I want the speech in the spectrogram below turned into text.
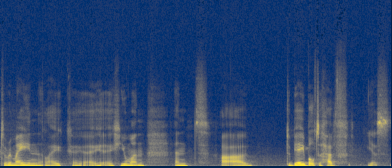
to remain like a, a human, and uh, to be able to have yes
